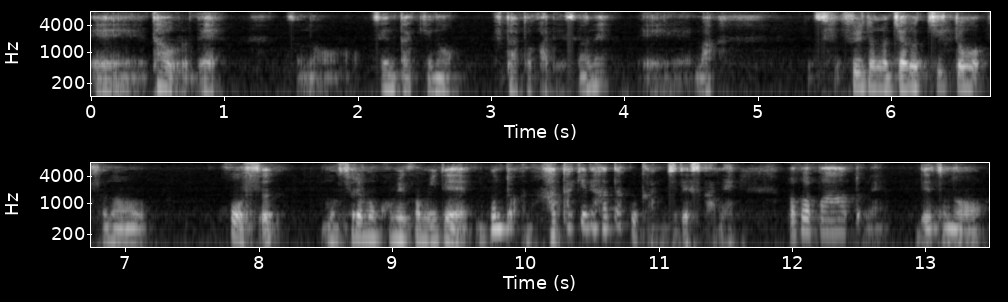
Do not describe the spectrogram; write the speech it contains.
えー、タオルで、その、洗濯機の蓋とかですよね。えー、まあ、水道の蛇口とその、ホースもうそれも込み込みで、本当あの、畑で叩く感じですかね。パパパーっとね。で、その、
